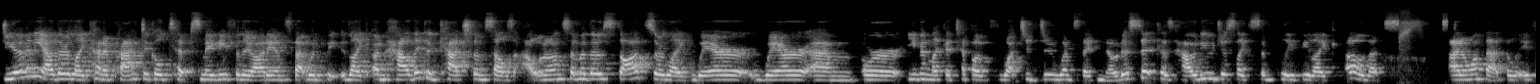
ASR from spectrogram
Do you have any other like kind of practical tips maybe for the audience that would be like on how they could catch themselves out on some of those thoughts or like where where um or even like a tip of what to do once they've noticed it because how do you just like simply be like oh that's I don't want that belief.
